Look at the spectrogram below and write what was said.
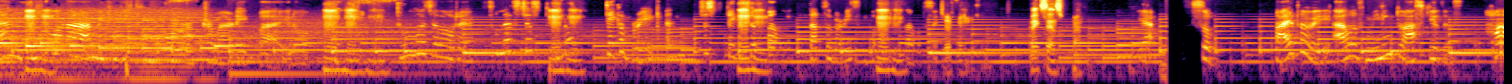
and Mhm. people are making it more dramatic by you know Mhm. thinking too much about it. So let's just you know take a break and just take a Mhm. simple. That's a very simple Mhm. option, I would say. Definitely. Makes sense, man. Yeah. So, by the way, I was meaning to ask you this: How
